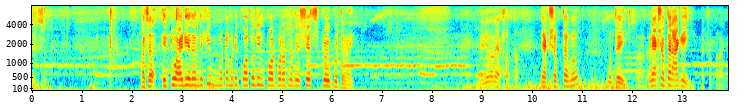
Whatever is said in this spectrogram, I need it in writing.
দেখছেন? আচ্ছা একটু আইডিয়া দেন দেখি মোটামুটি কতদিন পর পর আপনাদের সেচ প্রয়োগ করতে হয়? মিনিমাম এক সপ্তাহ। এক সপ্তাহ মধ্যেই? মানে এক সপ্তাহের আগেই? এক সপ্তাহ আগে।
